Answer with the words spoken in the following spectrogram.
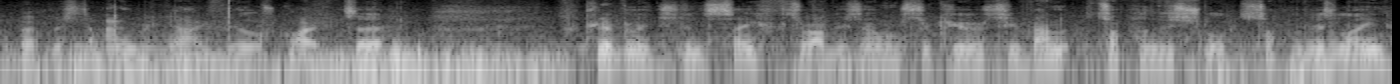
I bet Mr. Angry Guy feels quite uh, privileged and safe to have his own security van at the top of his top of his lane.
